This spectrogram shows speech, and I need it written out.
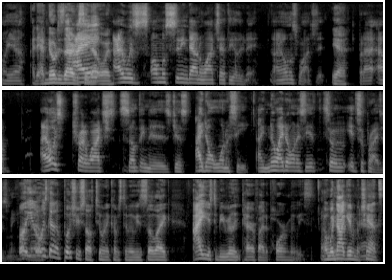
Oh yeah. I have no desire to see that one. I was almost sitting down to watch that the other day. I almost watched it, Yeah, but I, I I always try to watch something that is just I don't want to see. I know I don't want to see it, so it surprises me. Well, you know? always got to push yourself too when it comes to movies. So, like, I used to be really terrified of horror movies. I would not give them a yeah. chance.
